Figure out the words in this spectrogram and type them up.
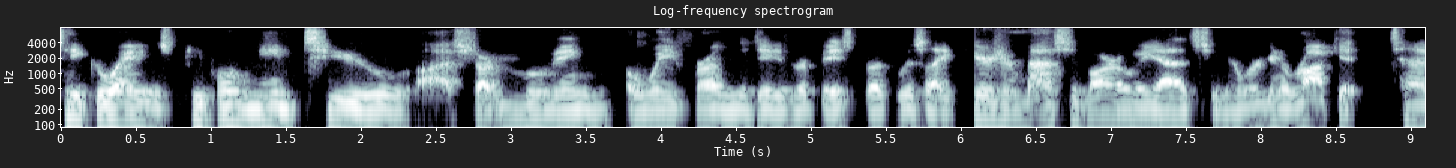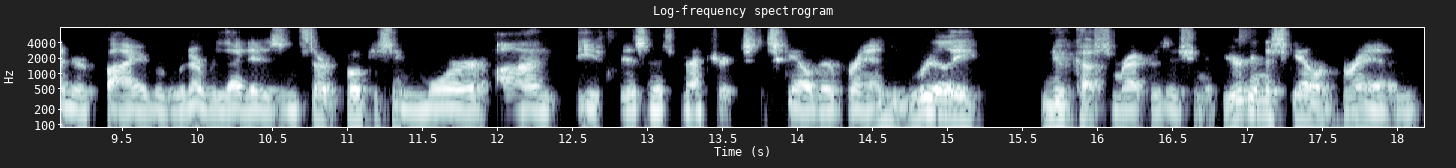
takeaway is people need to uh, start moving away from the days where Facebook was like, here's your massive ROAS, you know, we're going to rocket 10 or 5 or whatever that is and start focusing more on these business metrics to scale their brand and really new customer acquisition. If you're going to scale a brand,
